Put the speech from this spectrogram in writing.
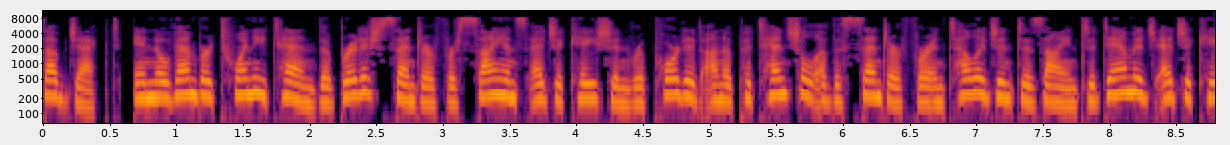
subject. In November 2010, the British Centre for Science Education reported on a potential of the Centre for Intelligent Design to damage education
